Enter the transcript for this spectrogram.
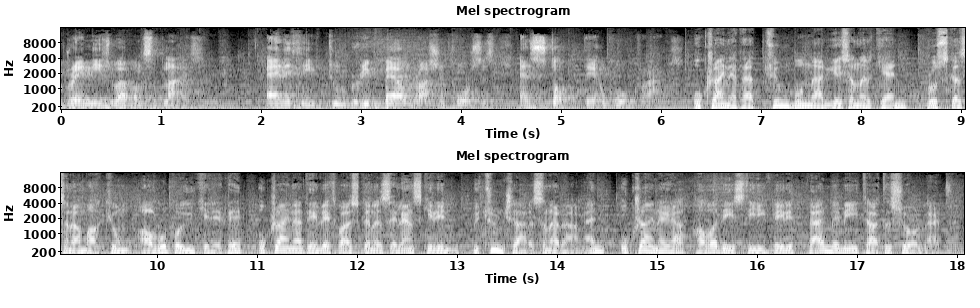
Ukraine needs weapon supplies. Anything to repel Russian forces and stop their war crimes. Ukrayna'da tüm bunlar yaşanırken Rus gazına mahkum Avrupa ülkeleri Ukrayna Devlet Başkanı Zelenski'nin bütün çağrısına rağmen Ukrayna'ya hava desteği verip vermemeyi tartışıyorlardı.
